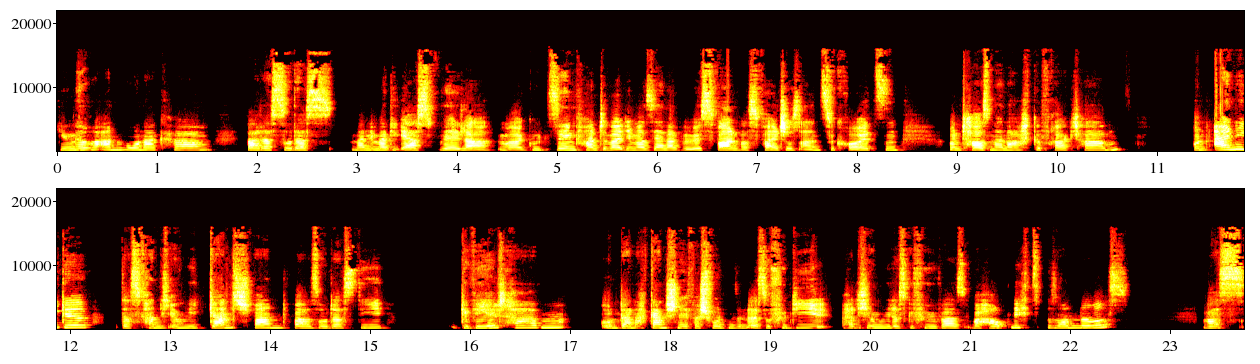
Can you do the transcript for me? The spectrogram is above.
jüngere Anwohner kamen, war das so, dass man immer die Erstwähler immer gut sehen konnte, weil die immer sehr nervös waren, was Falsches anzukreuzen und tausendmal nachgefragt haben. Und einige, das fand ich irgendwie ganz spannend, war so, dass die gewählt haben und danach ganz schnell verschwunden sind. Also für die hatte ich irgendwie das Gefühl, war es überhaupt nichts Besonderes was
